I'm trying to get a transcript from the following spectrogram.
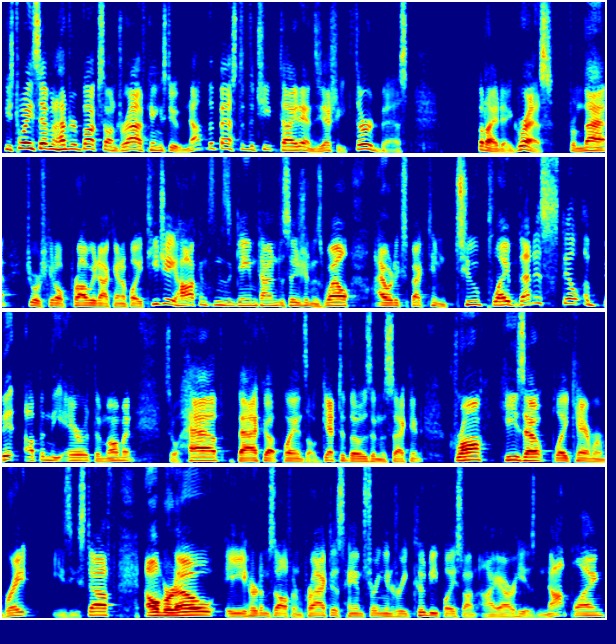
He's 2700 bucks on DraftKings too. Not the best of the cheap tight ends. He's actually third best, but I digress. From that, George Kittle probably not going to play. TJ Hockenson's a game time decision as well. I would expect him to play, but that is still a bit up in the air at the moment. So have backup plans. I'll get to those in a second. Gronk, he's out. Play Cameron Brate easy stuff. Albert O, he hurt himself in practice, hamstring injury, could be placed on IR. He is not playing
